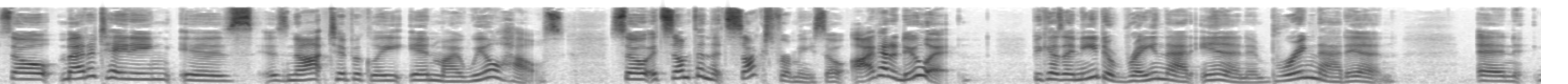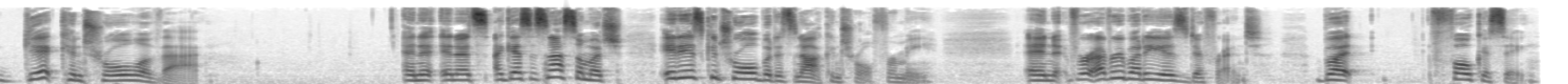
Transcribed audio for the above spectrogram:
So meditating is is not typically in my wheelhouse. So it's something that sucks for me. So I got to do it because I need to rein that in and bring that in and get control of that. And it, and it's I guess it's not so much it is control but it's not control for me. And for everybody is different. But focusing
